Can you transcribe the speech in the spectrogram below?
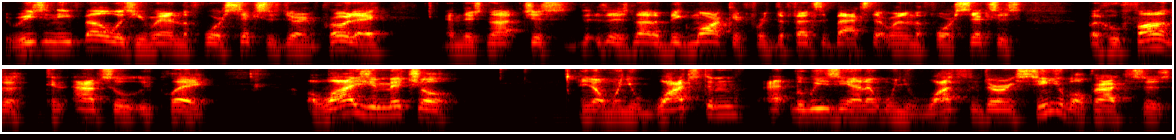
The reason he fell was he ran the four sixes during pro day, and there's not just there's not a big market for defensive backs that run in the four sixes, but Hufanga can absolutely play. Elijah Mitchell, you know, when you watched him at Louisiana, when you watched him during Senior Bowl practices,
